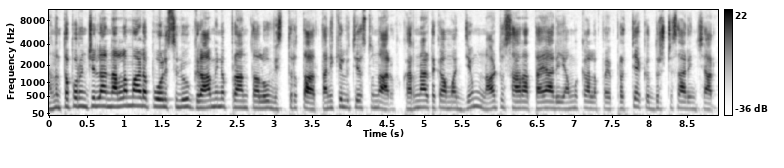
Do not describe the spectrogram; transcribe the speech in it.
అనంతపురం జిల్లా నల్లమాడ పోలీసులు గ్రామీణ ప్రాంతాల్లో విస్తృత తనిఖీలు చేస్తున్నారు. కర్ణాటక మద్యం నాటుసారా తయారీ అమ్మకాలపై ప్రత్యేక దృష్టి సారించారు.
